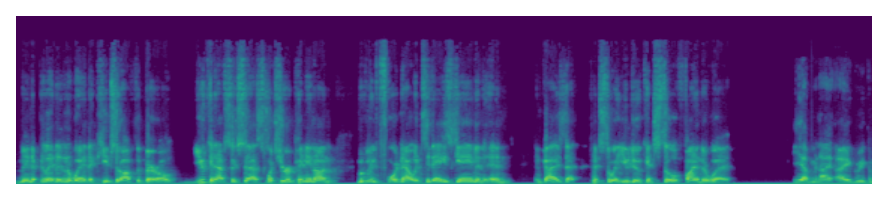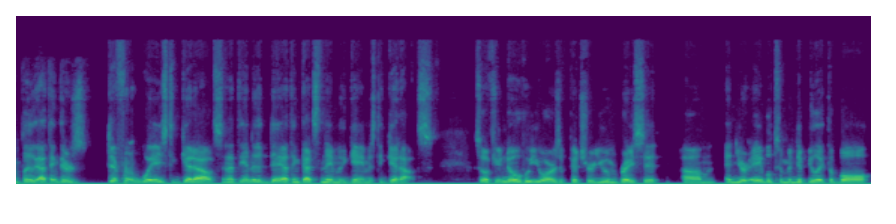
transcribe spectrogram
manipulate it in a way that keeps it off the barrel, you can have success. What's your opinion on moving forward now in today's game and, and, and guys that pitch the way you do can still find their way? Yeah, I mean, I, I agree completely. I think there's different ways to get outs. And at the end of the day, I think that's the name of the game is to get outs. So if you know who you are as a pitcher, you embrace it, um, and you're able to manipulate the ball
